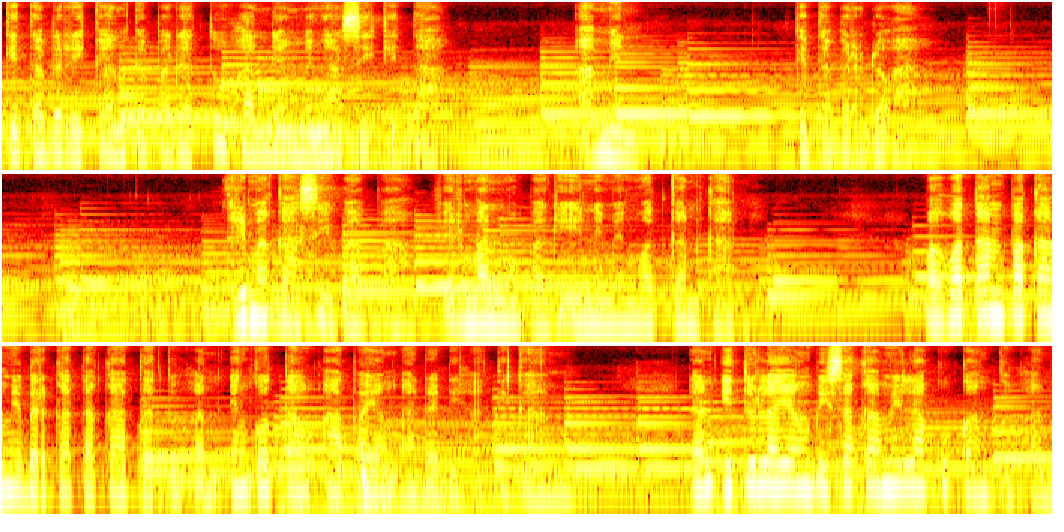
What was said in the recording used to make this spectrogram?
kita berikan kepada Tuhan yang mengasihi kita. Amin. Kita berdoa. Terima kasih Bapa, firmanmu pagi ini menguatkan kami. Bahwa tanpa kami berkata-kata Tuhan, Engkau tahu apa yang ada di hati kami. Dan itulah yang bisa kami lakukan Tuhan.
